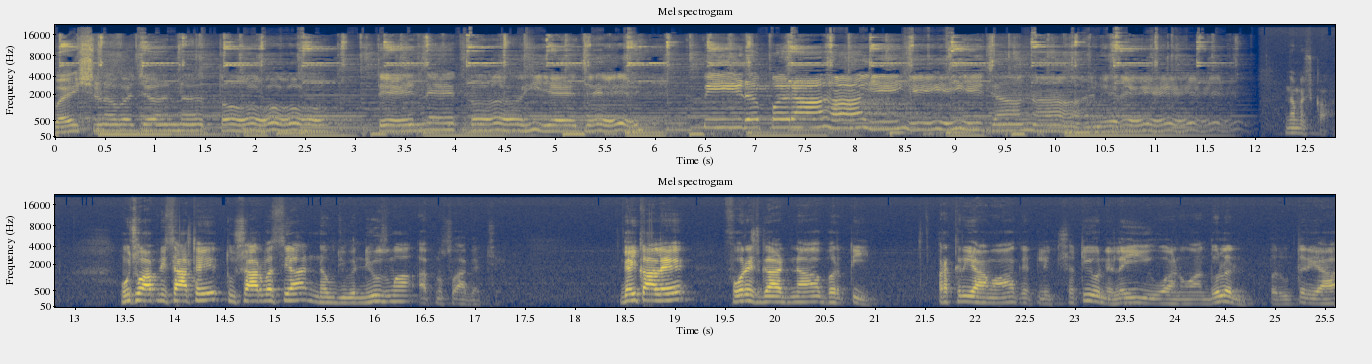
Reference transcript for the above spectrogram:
વૈષ્ણવજન તો તેને કહીએ હું છું આપની સાથે તુષાર વસ્યા, નવજીવન ન્યૂઝમાં આપનું સ્વાગત છે. ગઈકાલે ફોરેસ્ટ ગાર્ડના ભરતી પ્રક્રિયામાં કેટલીક ક્ષતિઓને લઈ યુવાનો આંદોલન પર ઉતર્યા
